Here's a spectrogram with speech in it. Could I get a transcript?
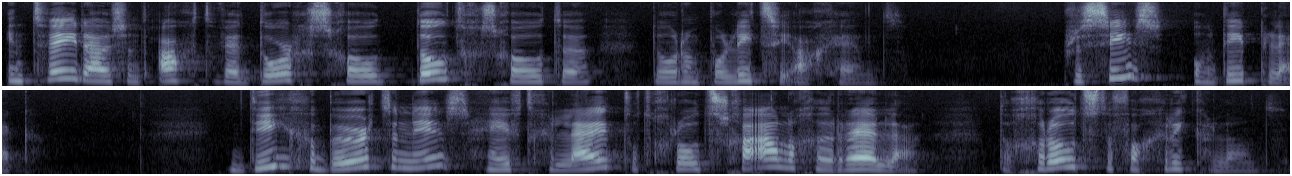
in 2008 werd doodgeschoten door een politieagent. Precies op die plek. Die gebeurtenis heeft geleid tot grootschalige rellen, de grootste van Griekenland.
